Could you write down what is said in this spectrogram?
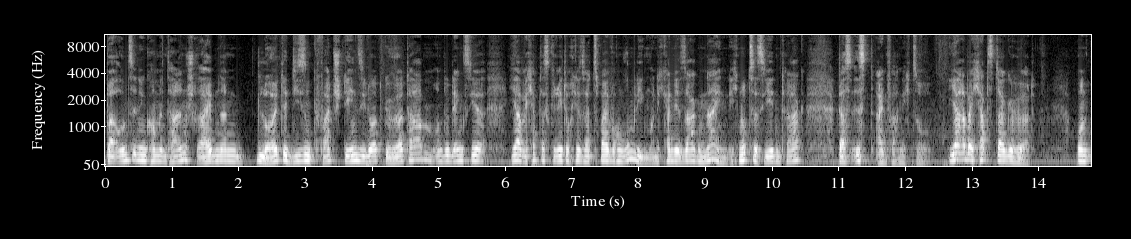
bei uns in den Kommentaren schreiben dann Leute diesen Quatsch, den sie dort gehört haben und du denkst dir, ja, aber ich habe das Gerät doch hier seit zwei Wochen rumliegen und ich kann dir sagen, nein, ich nutze es jeden Tag. Das ist einfach nicht so. Ja, aber ich habe es da gehört. Und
